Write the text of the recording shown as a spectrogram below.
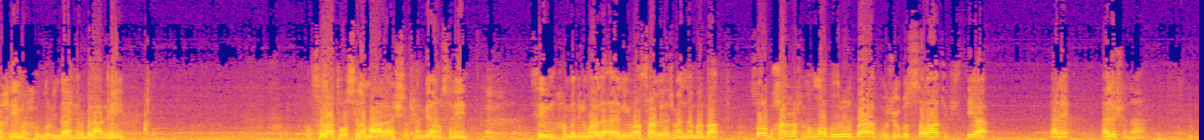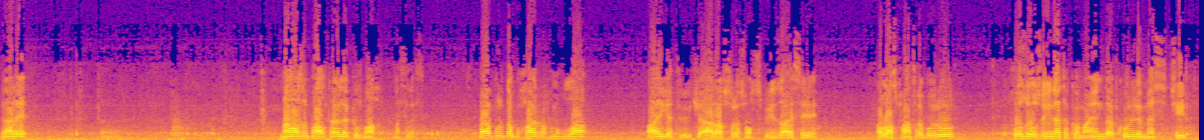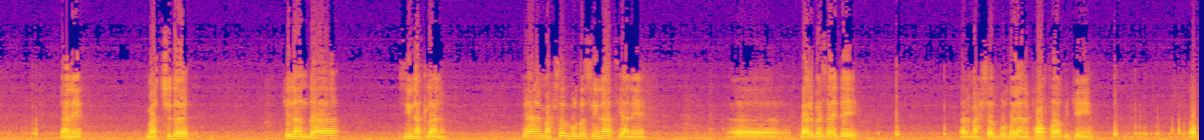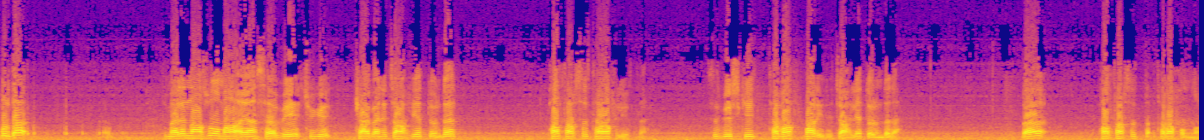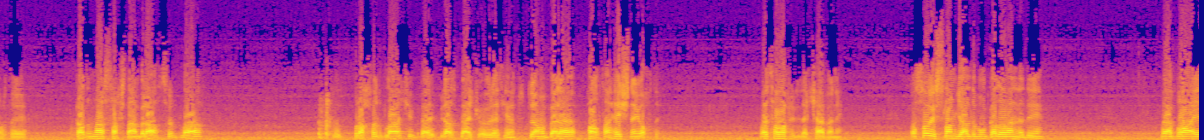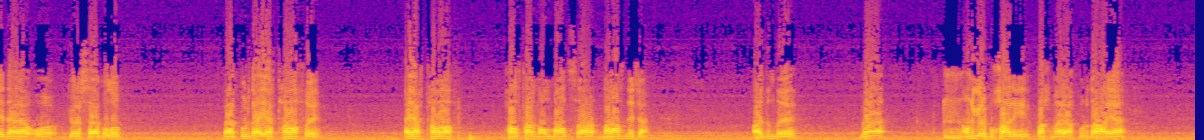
Bismillahirrahmanirrahim. Elhamdülillahi Rabbil alemin. Və salatu və selamu alə əşrafil ənbiya müsəlin. Seyyid Muhammedin və alə əli və ashabi əcməinnə məbad. Sonra Buxar Rəhməllah buyurur, bəb vücubu salati fihtiyar. Yəni, əli üçün, hə? Yəni, ə, namazı paltar ilə qılmaq məsələsi. Və burada Buxar Rəhməllah ayə gətirir ki, Əraf surəsi 31-ci ayəsi Allah subhanətlə buyurur, Xuzu zinətəkum ində kulli məscid. Yəni, məscidə gedəndə zinətlənin. Yəni, məqsəd burada zinət, yəni, e, bəlbəzək deyil. Yəni, məqsəd burada, yəni, paltardır, geyim. Və burada, deməli, nazı olmağa ayağın səbəbi, çünki Kəbəni cahiliyyət döndə paltarsız təvaf edirdilər. Siz bilirsiniz ki, təvaf var idi cahiliyyət dövründə də. Və paltarsız təvaf olunurdu. Qadınlar saçlarını belə açırdılar, buraxırdılar ki, biraz bəlkə öyrət yerinə tutdu, amma belə paltar heç nə yoxdur. Və təvaf edirlər Kəbəni. Və sonra İslam gəldi, bunu qadağan elədi. Və bu ayə dərə o görə səbəb olub. Və burada əgər tavafı, əgər tavaf paltarla olmalıdırsa, namaz necə? Aydındır. Və ona görə Buxari, baxmayaraq burada ayə,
